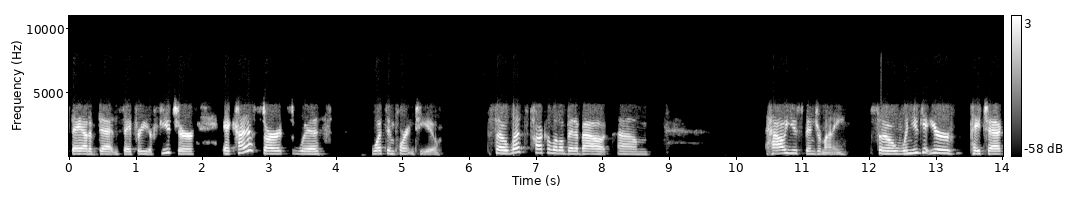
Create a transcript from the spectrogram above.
stay out of debt, and save for your future, it kind of starts with what's important to you. So let's talk a little bit about um, how you spend your money. So when you get your paycheck,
